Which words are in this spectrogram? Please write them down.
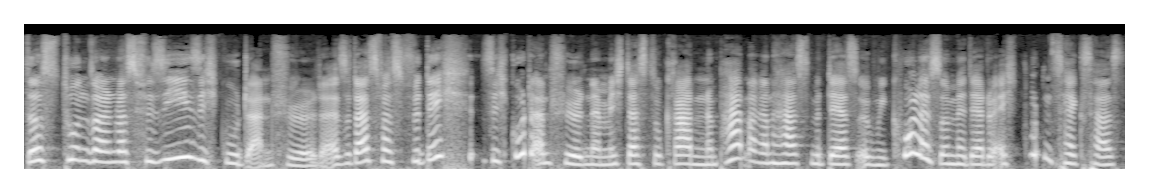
das tun sollen, was für sie sich gut anfühlt. Also das, was für dich sich gut anfühlt, nämlich, dass du gerade eine Partnerin hast, mit der es irgendwie cool ist und mit der du echt guten Sex hast.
